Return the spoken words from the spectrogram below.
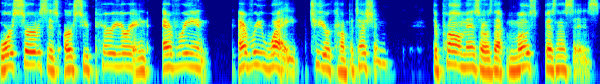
or services are superior in every in every way to your competition. The problem is, though, is that most businesses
